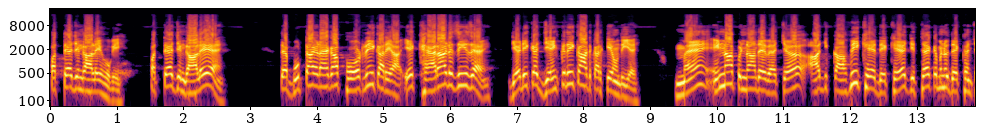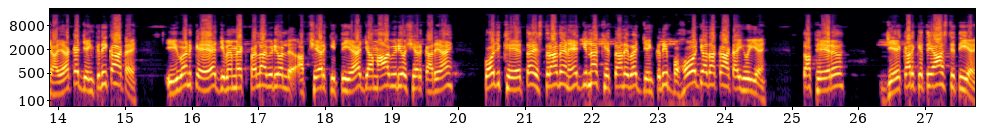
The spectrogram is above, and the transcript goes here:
ਪੱਤੇ ਜੰਗਾਲੇ ਹੋ ਗਏ। ਪੱਤੇ ਜੰਗਾਲੇ ਹੈ। ਤੇ ਬੂਟਾ ਜਿਹੜਾ ਹੈਗਾ ਫੋਟ ਨਹੀਂ ਕਰ ਰਿਹਾ। ਇਹ ਖੈਰਾ ਡਿਜ਼ੀਜ਼ ਹੈ, ਜਿਹੜੀ ਕਿ ਜਿੰਕ ਦੀ ਘਾਟ ਕਰਕੇ ਆਉਂਦੀ ਹੈ। ਮੈਂ ਇਹਨਾਂ ਪਿੰਡਾਂ ਦੇ ਵਿੱਚ ਅੱਜ ਕਾਫੀ ਖੇਤ ਦੇਖੇ ਜਿੱਥੇ ਕਿ ਮੈਨੂੰ ਦੇਖਣ ਚ ਆਇਆ ਕਿ ਜਿੰਕ ਦੀ ਘਾਟ ਹੈ। ਈਵਨ ਕਿ ਜਿਵੇਂ ਮੈਂ ਇੱਕ ਪਹਿਲਾਂ ਵੀਡੀਓ ਆਪ ਸ਼ੇਅਰ ਕੀਤੀ ਹੈ, ਜਾਂ ਮੈਂ ਆਹ ਵੀਡੀਓ ਸ਼ੇਅਰ ਕਰ ਰਿਹਾ ਹਾਂ ਕੁਝ ਖੇਤ ਤਾਂ ਇਸ ਤਰ੍ਹਾਂ ਦੇ ਨੇ, ਜਿਨ੍ਹਾਂ ਖੇਤਾਂ ਦੇ ਵਿੱਚ ਜਿੰਕ ਦੀ ਬਹੁਤ ਜ਼ਿਆਦਾ ਘਾਟ ਆਈ ਹੋਈ ਹੈ। ਤਾਂ ਫਿਰ ਜੇਕਰ ਕਿਤੇ ਆ ਸਥਿਤੀ ਹੈ,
